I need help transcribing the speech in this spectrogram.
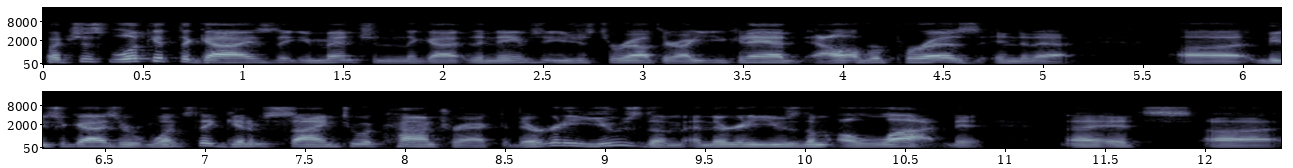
But just look at the guys that you mentioned, the guy, the names that you just threw out there. You can add Oliver Perez into that. Uh, these are guys who, once they get them signed to a contract, they're going to use them, and they're going to use them a lot. It, uh, it's uh,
